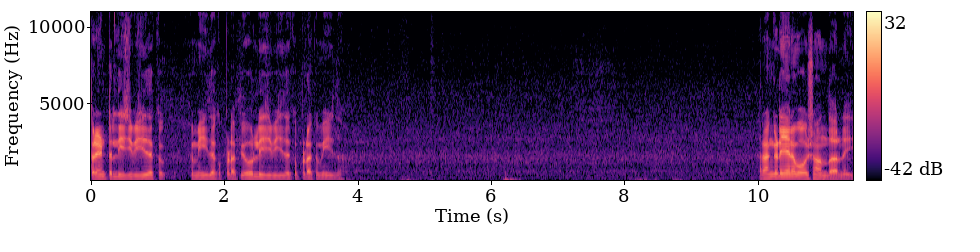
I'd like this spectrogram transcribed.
ਪ੍ਰਿੰਟ ਲੀਜੀ ਬੀਜੀ ਦਾ ਕਮੀਜ਼ ਦਾ ਕੱਪੜਾ ਪਿਓਰ ਲੀਜੀ ਬੀਜੀ ਦਾ ਕੱਪੜਾ, ਕਮੀਜ਼ ਦਾ। ਰੰਗ ਡਿਜ਼ਾਈਨ ਬਹੁਤ ਸ਼ਾਨਦਾਰ ਨੇ ਜੀ।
